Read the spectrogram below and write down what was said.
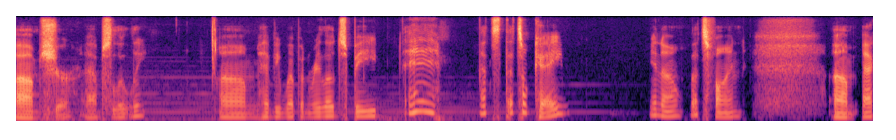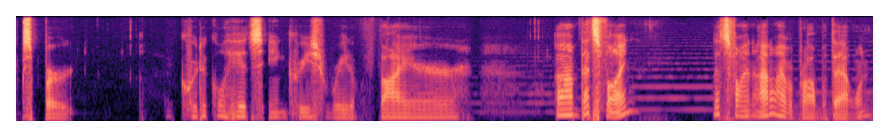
um, sure, absolutely. Um, heavy weapon reload speed, eh, that's that's okay. You know, that's fine. Um, expert, critical hits increase rate of fire. Um, that's fine. That's fine. I don't have a problem with that one.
